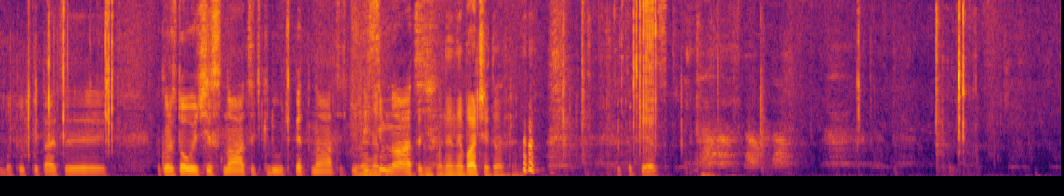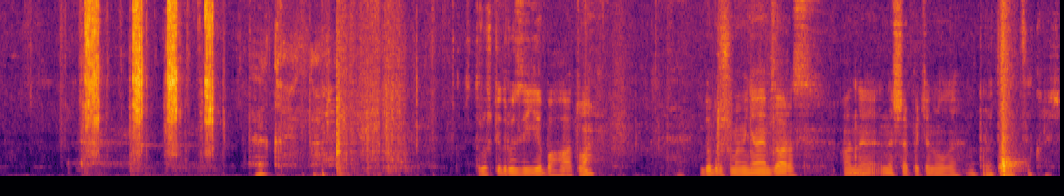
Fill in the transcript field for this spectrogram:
Бо тут китайці використовують 16 ключ, 15 ключ, Вони не- 18. Вони не бачать добре. Це капець. Так. добре. Стружки, друзі, є багато. Добре, що ми міняємо зараз, а не, не ще потягнули. Противиться, коротше.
